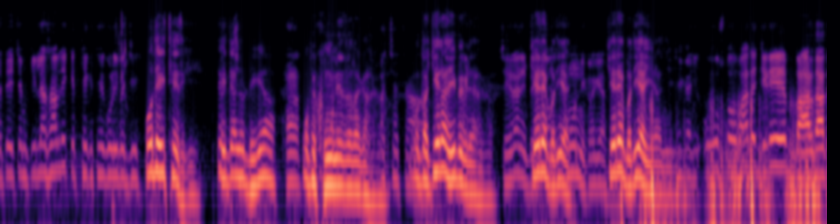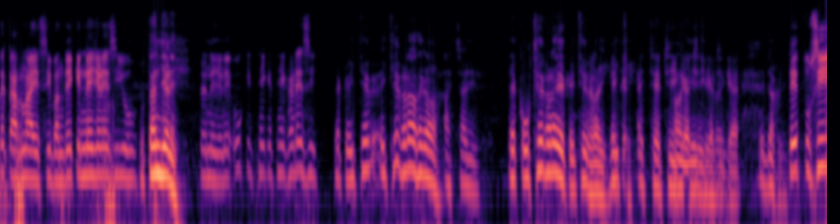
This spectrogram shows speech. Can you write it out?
ਅਤੇ ਚਮਕੀਲਾ ਸਾਹਿਬ ਦੇ ਕਿੱਥੇ ਕਿੱਥੇ ਗੋਲੀ ਵੱਜੀ? ਉਹਦੇ ਇੱਥੇ ਸੀ ਇਦਾਂ ਜੋ ਡਿੱਗਿਆ ਹਾਂ। ਉਹ ਫੇ ਖੂਨ ਇਹਦਾ ਲੱਗਾ ਅੱਛਾ, ਅੱਛਾ। ਉਹਦਾ ਚਿਹਰਾ ਨਹੀਂ ਵਿਗੜਿਆ ਹੈਗਾ ਚਿਹਰਾ ਨਹੀਂ ਚਿਹਰੇ ਵਧੀਆ ਖੂਨ ਨਿਕਲ ਗਿਆ। ਚਿਹਰੇ ਵਧੀਆ ਜੀ ਹਾਂਜੀ। ਠੀਕ ਹੈ ਜੀ। ਉਸ ਤੋਂ ਬਾਅਦ ਜਿਹੜੇ ਵਾਰਦਾਤ ਕਰਨ ਆਏ ਸੀ ਬੰਦੇ ਕਿੰਨੇ ਜਣੇ ਸੀ ਉਹ ਉਹ? ਤਿੰਨ ਜਣੇ। ਤਿੰਨ ਜਣੇ। ਉਹ ਕਿੱਥੇ ਕਿੱਥੇ ਖੜੇ ਸੀ? ਇੱਕ ਇੱਥੇ ਇੱਥੇ ਖੜਾ ਸੀਗਾ। ਅੱਛਾ ਜੀ। ਇੱਕ ਉੱਥੇ ਖੜਾ ਇੱਕ ਇੱਥੇ ਖੜਾ ਸੀ ਇੱਥੇ। ਇੱਥੇ ਠੀਕ ਹੈ ਹਾਂਜੀ, ਠੀਕ ਹੈ ਇੱਥੇ ਠੀਕ ਹੈ। ਖੜੇ। ਤੇ ਤੁਸੀਂ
